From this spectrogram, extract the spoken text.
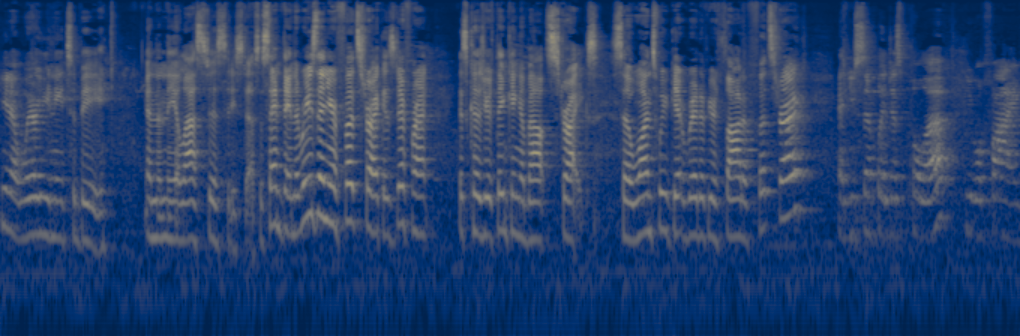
you know, where you need to be. And then the elasticity stuff. So same thing. The reason your foot strike is different is because you're thinking about strikes. So once we get rid of your thought of foot strike and you simply just pull up, you will find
